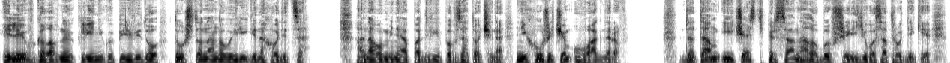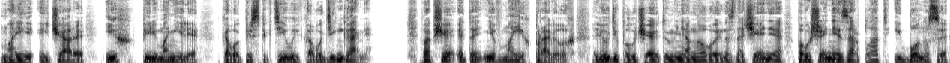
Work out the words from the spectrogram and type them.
Или в головную клинику переведу, ту, что на Новой Риге находится? Она у меня под ВИПов заточена, не хуже, чем у Вагнеров. Да там и часть персонала, бывшие его сотрудники, мои HR, их переманили, кого перспективой, кого деньгами. Вообще, это не в моих правилах. Люди получают у меня новые назначения, повышение зарплат и бонусы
